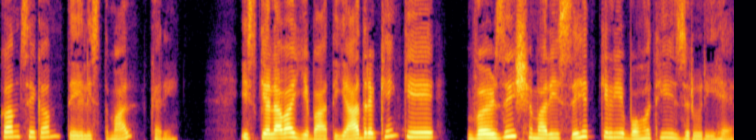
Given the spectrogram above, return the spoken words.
کم سے کم تیل استعمال کریں۔ اس کے علاوہ یہ بات یاد رکھیں کہ ورزش ہماری صحت کے لیے بہت ہی ضروری ہے۔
